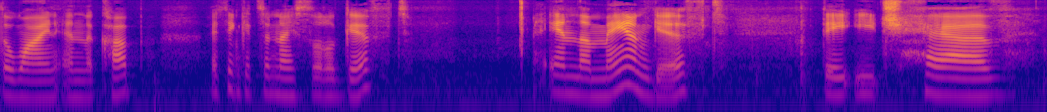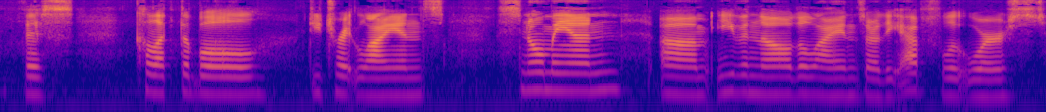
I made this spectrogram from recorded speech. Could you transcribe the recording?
the wine, and the cup. I think it's a nice little gift. And the man gift, they each have this collectible Detroit Lions snowman. Um, even though the Lions are the absolute worst,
